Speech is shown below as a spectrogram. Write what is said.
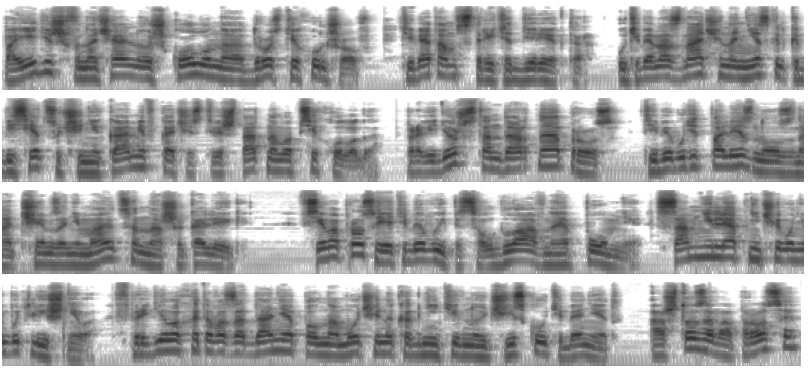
Поедешь в начальную школу на Дросте Хульшов. Тебя там встретит директор. У тебя назначено несколько бесед с учениками в качестве штатного психолога. Проведешь стандартный опрос. Тебе будет полезно узнать, чем занимаются наши коллеги. Все вопросы я тебе выписал. Главное, помни, сам не ляп ничего-нибудь лишнего. В пределах этого задания полномочий на когнитивную чистку у тебя нет. «А что за вопросы?»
